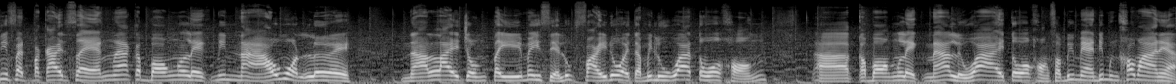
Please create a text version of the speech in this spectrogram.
นี่แฟดประกายแสงนะกระบองเหล็กนี่หนาวหมดเลยนะไล่โจมตีไม่เสียลูกไฟด้วย แต่ไม่รู้ว่าตัวของอกระบองเหล็กนะ หรือว่าไอตัวของซอมบี้แมนที่มึงเข้ามาเนี่ย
